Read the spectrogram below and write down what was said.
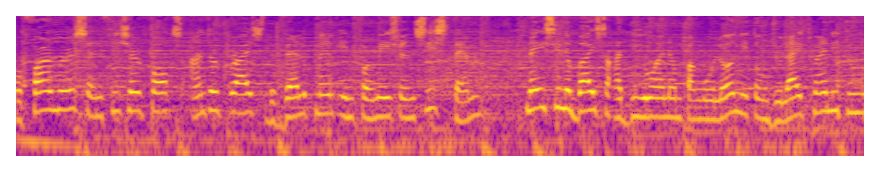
o Farmers and Fisher Folks Enterprise Development Information System na isinabay sa kadiwa ng Pangulo nitong July 22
